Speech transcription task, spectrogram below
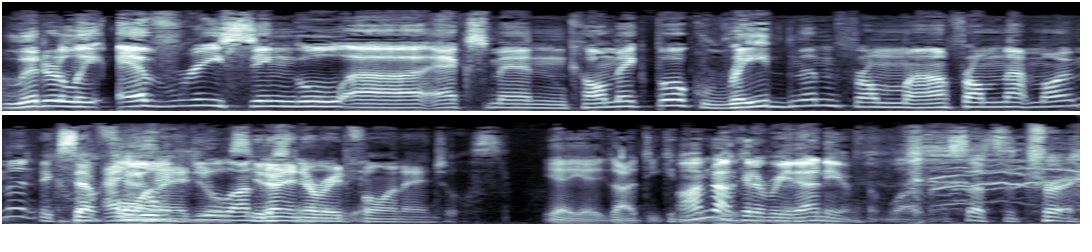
literally every single uh, X Men comic book. Read them from uh, from that moment, Except And Fallen you'll- Angels. you'll You don't need to understand, read yeah. Fallen Angels. Yeah, yeah. like, you can I'm not going to read any of them, Lovis. That's the trick.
